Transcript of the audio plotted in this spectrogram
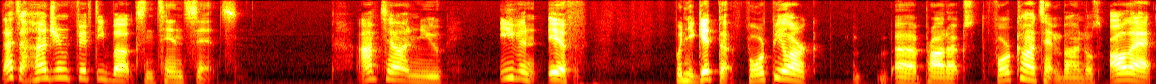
that's 150 bucks and 10 cents. I'm telling you, even if when you get the four PLR uh, products, four content bundles, all that,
